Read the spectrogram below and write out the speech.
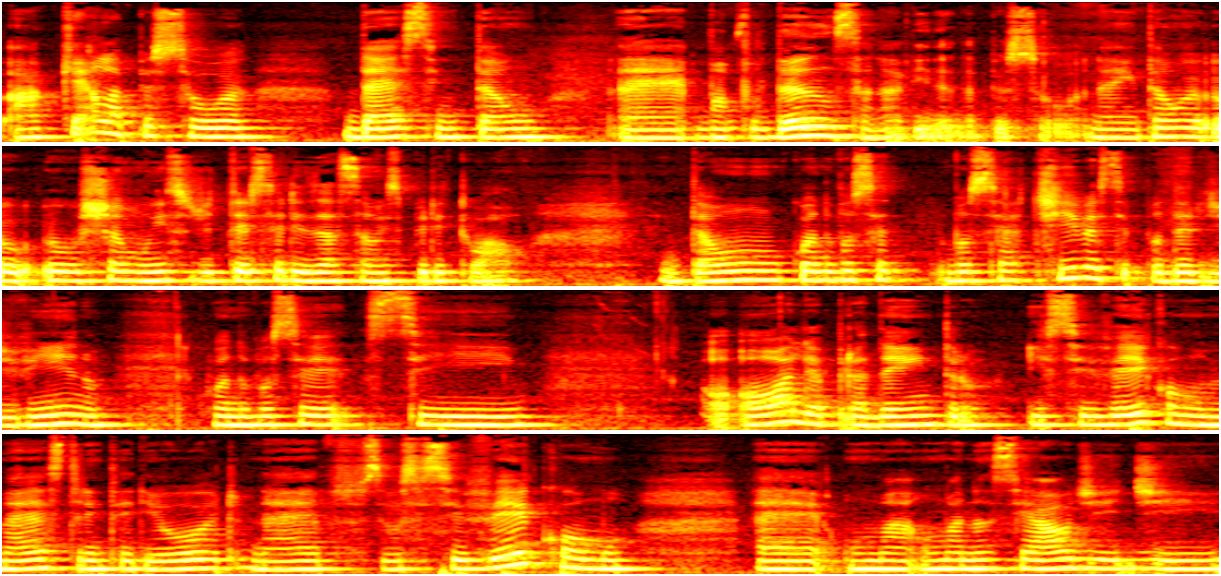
a, aquela pessoa desse, então, é, uma mudança na vida da pessoa, né? Então, eu, eu chamo isso de terceirização espiritual. Então, quando você, você ativa esse poder divino, quando você se olha para dentro e se vê como mestre interior, né? Se você se vê como é, uma, um manancial de, de,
